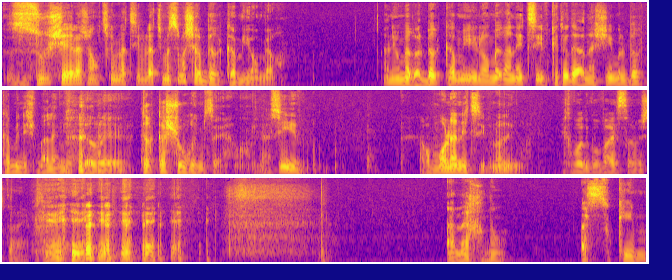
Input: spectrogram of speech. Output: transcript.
זו שאלה שאנחנו צריכים להציב לעצמנו. זה מה שאלבר קאמי אומר. אני אומר אלבר קאמי, לא אומר הנציב, כי אתה יודע, אנשים, אלבר קאמי נשמע להם יותר, אה, יותר קשור עם זה. נציב, ארמון הנציב, לא יודע. לכבוד תגובה 22. אנחנו עסוקים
